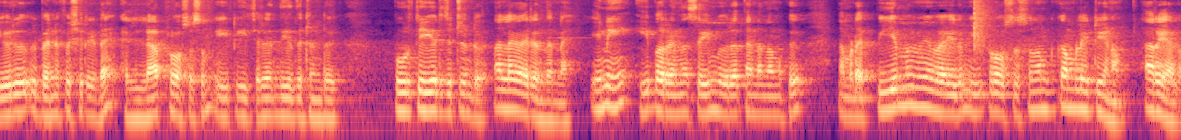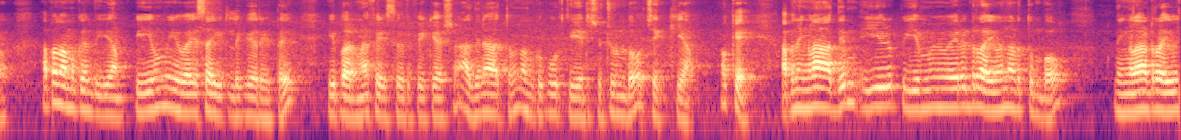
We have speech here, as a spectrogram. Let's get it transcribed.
ഈ ഒരു ബെനിഫിഷ്യറിയുടെ എല്ലാ പ്രോസസ്സും ഈ ടീച്ചർ എന്ത് ചെയ്തിട്ടുണ്ട്? പൂർത്തീകരിച്ചിട്ടുണ്ട്. നല്ല കാര്യം തന്നെ. ഇനി ഈ പറയുന്ന സെയിം വിവരം തന്നെ നമുക്ക് നമ്മുടെ പി എം എം യു വൈയിലും ഈ പ്രോസസ്സ് നമുക്ക് കംപ്ലീറ്റ് ചെയ്യണം. അറിയാലോ? അപ്പോൾ നമുക്ക് എന്ത് ചെയ്യാം? പി എം യു വൈ സൈറ്റിൽ കയറിയിട്ട് ഈ പറയുന്ന ഫേസ് വെരിഫിക്കേഷൻ അതിനകത്തും നമുക്ക് പൂർത്തീകരിച്ചിട്ടുണ്ടോ ചെക്ക് ചെയ്യാം. ഓക്കെ അപ്പോൾ നിങ്ങൾ ആദ്യം ഈ ഒരു പി എം യു വൈയുടെ ഡ്രൈവ് നടത്തുമ്പോൾ നിങ്ങൾ ആ ഡ്രൈവ്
